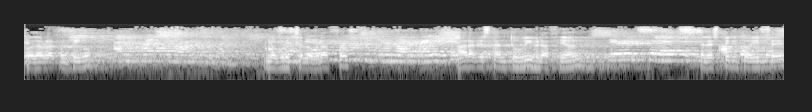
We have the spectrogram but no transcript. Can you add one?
¿Puedo hablar contigo? No cruce los brazos. Ahora que está en tu vibración, El Espíritu dice,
